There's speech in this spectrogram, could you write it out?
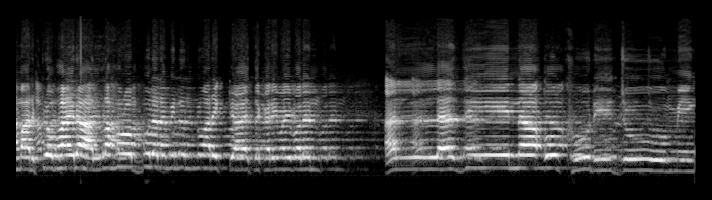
আমার প্রিয় ভাইরা, আল্লাহ রাব্বুল আলামিন আরেকটি আয়াতে বলেন, আল্লাযীনা উখরিজু মিন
